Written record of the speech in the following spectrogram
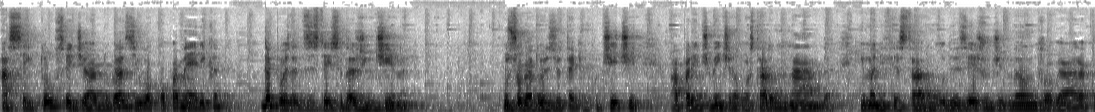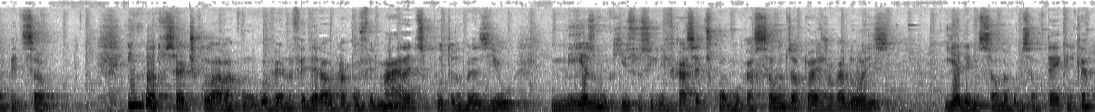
aceitou sediar no Brasil a Copa América depois da desistência da Argentina. Os jogadores e o técnico Tite aparentemente não gostaram nada e manifestaram o desejo de não jogar a competição. Enquanto se articulava com o governo federal para confirmar a disputa no Brasil, mesmo que isso significasse a desconvocação dos atuais jogadores e a demissão da comissão técnica,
